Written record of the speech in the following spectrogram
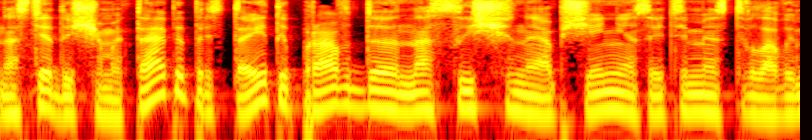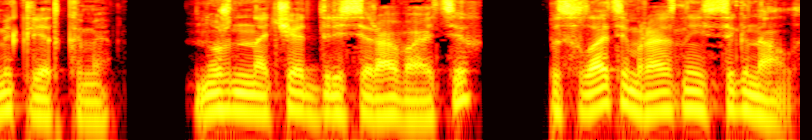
На следующем этапе предстоит и правда насыщенное общение с этими стволовыми клетками. Нужно начать дрессировать их, посылать им разные сигналы.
